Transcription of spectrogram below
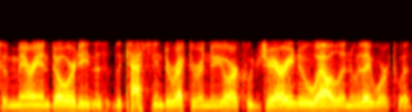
to Marion Dougherty, the, the casting director in New York, who Jerry knew well and who they worked with.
